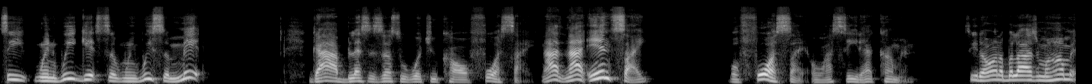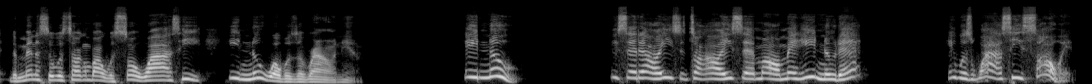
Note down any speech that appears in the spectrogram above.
See, when we get so when we submit, God blesses us with what you call foresight, not not insight, but foresight. Oh, I see that coming. See, the Honorable Elijah Muhammad, the minister was talking about, was so wise. He he knew what was around him. He knew. He said, "Oh, he to talk." Oh, he said, "Oh man, he knew that. He was wise. He saw it,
